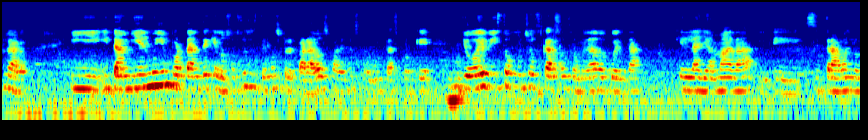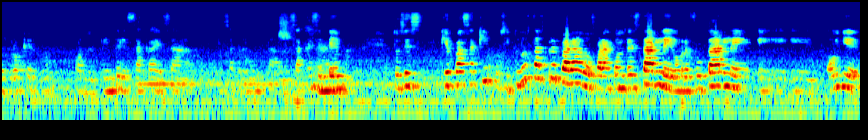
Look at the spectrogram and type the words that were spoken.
Claro. Y, y, también muy importante que nosotros estemos preparados para esas preguntas, porque yo he visto muchos casos, o me he dado cuenta, que en la llamada eh, se traban los brokers, ¿no? Cuando el cliente le saca esa, esa pregunta, le saca ese tema. Entonces, ¿qué pasa aquí? Pues si tú no estás preparado para contestarle o refutarle, eh, eh, oye,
